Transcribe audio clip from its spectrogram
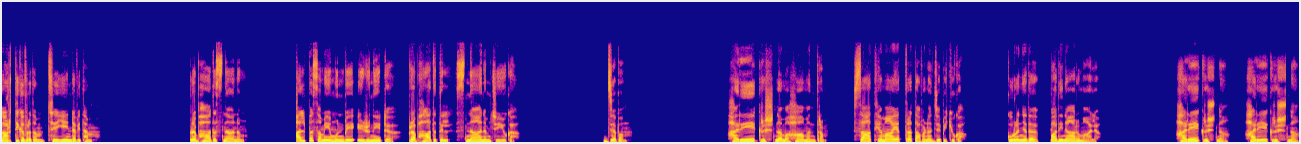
കാർത്തിക വ്രതം ചെയ്യേണ്ട വിധം. പ്രഭാതസ്നാനം. അല്പസമയം മുൻപേ എഴുന്നേറ്റ് പ്രഭാതത്തിൽ സ്നാനം ചെയ്യുക. ജപം. ഹരേ കൃഷ്ണ മഹാമന്ത്രം. സാധ്യമായത്ര തവണ ജപിക്കുക. കുറഞ്ഞത് പതിനാറ് മാല. ഹരേ കൃഷ്ണ ഹരേ കൃഷ്ണ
